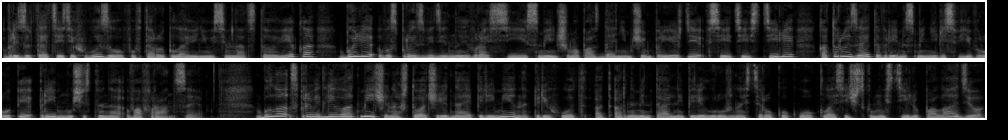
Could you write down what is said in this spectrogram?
В результате этих вызовов во второй половине XVIII века были воспроизведены в России с меньшим опозданием, чем прежде, все те стили, которые за это время сменились в Европе, преимущественно во Франции. Было справедливо отмечено, что очередная перемена, переход от орнаментальной перегруженности рококо к классическому стилю палладио,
